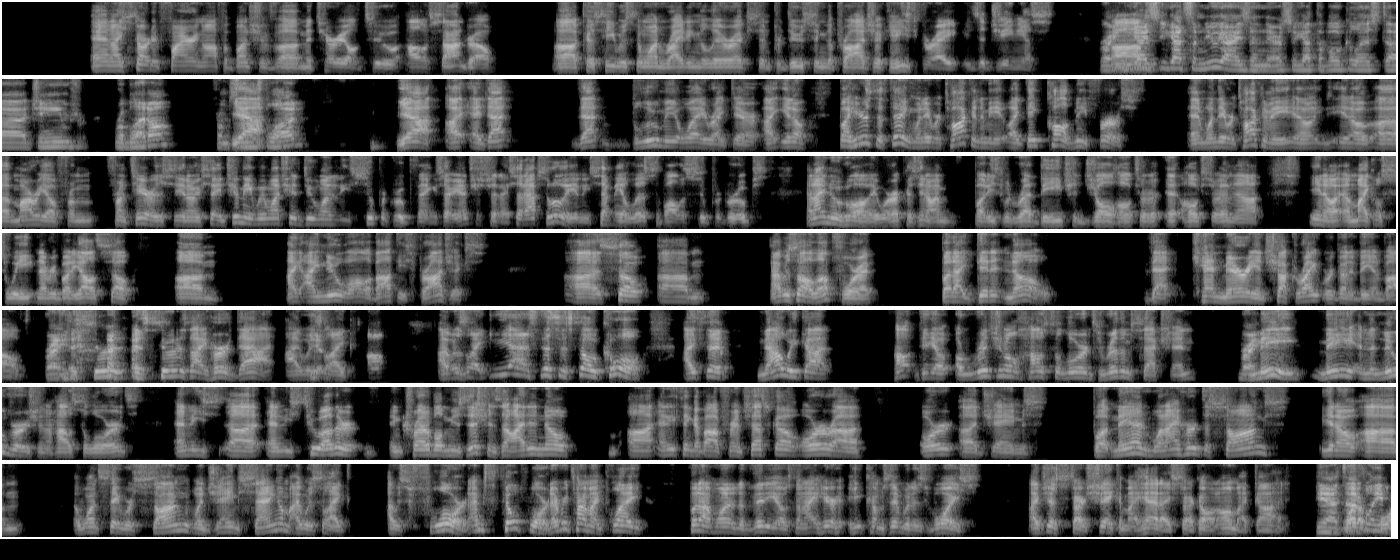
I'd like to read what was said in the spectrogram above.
and I started firing off a bunch of uh, material to Alessandro because uh, he was the one writing the lyrics and producing the project, and he's great. He's a genius. Right, um, you guys, you got some new guys in there. So you got the vocalist uh, James Robledo from yeah. Blood. Yeah, I that that blew me away right there. I, you know, but here's the thing: when they were talking to me, like they called me first, and when they were talking to me, you know, you know, uh, Mario from Frontiers, you know, he's saying, Jimi, we want you to do one of these super group things. Are you interested? I said, absolutely. And he sent me a list of all the super groups. And I knew who all they were because, you know, I'm buddies with Reb Beach and Joel Hoekstra, Hoekstra and, uh, you know, and Michael Sweet and everybody else. So um, I, I knew all about these projects. Uh, so um, I was all up for it, but I didn't know that Ken Mary and Chuck Wright were going to be involved. Right. As soon as, as soon as I heard that, I was yeah. like, oh, I was like, yes, this is so cool. I said, now we got how, the original House of Lords rhythm section. Right. Me, me, and the new version of House of Lords, and these uh, and these two other incredible musicians. Now I didn't know uh, anything about Francesco or uh, or uh, James, but man, when I heard the songs, you know, um, once they were sung, when James sang them, I was like, I was floored. I'm still floored every time I play, put on one of the videos, and I hear he comes in with his voice. I just start shaking my head. I start going, "Oh my god!" Yeah, definitely,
